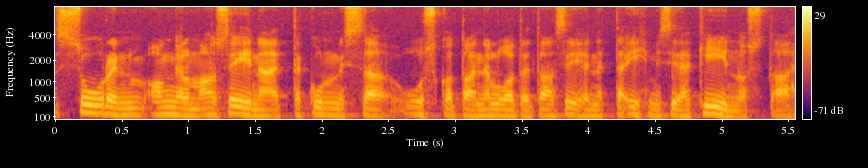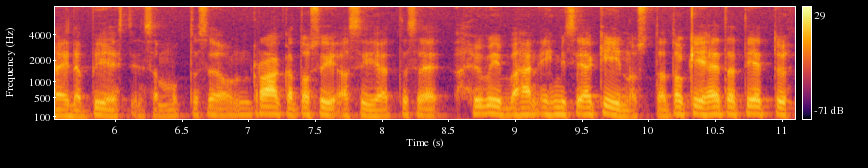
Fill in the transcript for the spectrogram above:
suurin ongelma on siinä, että kunnissa uskotaan ja luotetaan siihen, että ihmisiä kiinnostaa heidän viestinsä, mutta se on raaka tosiasia, että se hyvin vähän ihmisiä kiinnostaa. Toki heitä tietty,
